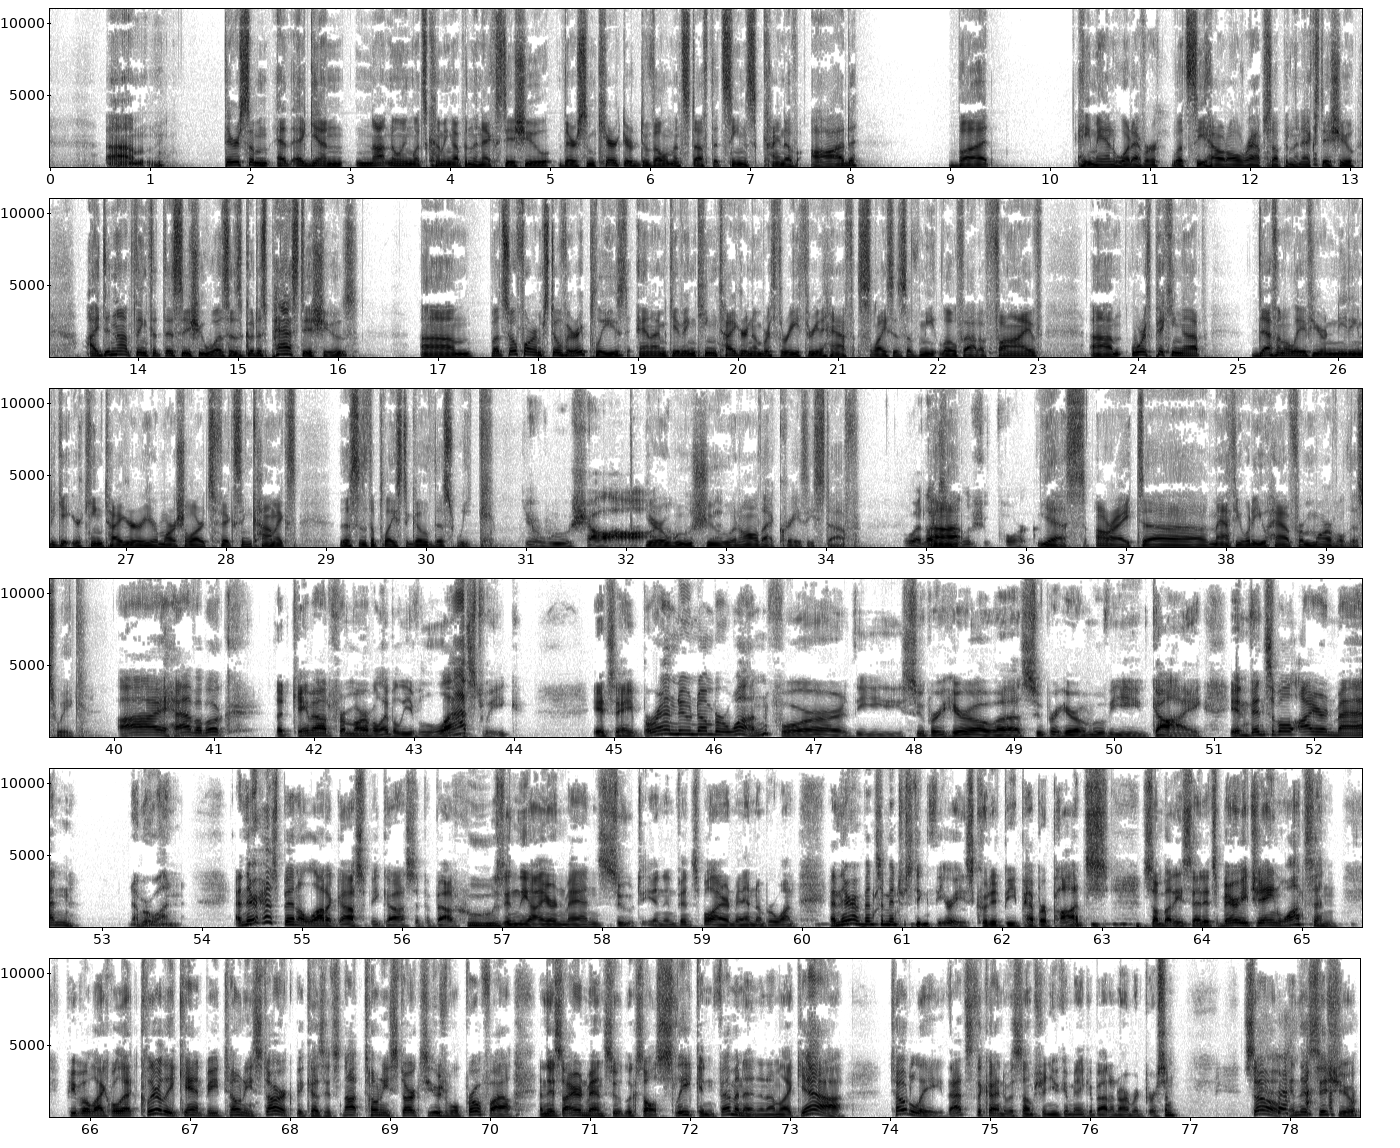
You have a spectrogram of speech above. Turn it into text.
Um, there's some again not knowing what's coming up in the next issue there's some character development stuff that seems kind of odd but hey man whatever. Let's see how it all wraps up in the next issue. I did not think that this issue was as good as past issues um, but so far i'm still very pleased and i'm giving king tiger number three three and a half slices of meatloaf out of five. Um, worth picking up. Definitely if you're needing to get your king tiger or your martial arts fix in comics this is the place to go this week your wusha. Your wushu and all that crazy stuff. Ooh, I'd like uh, some wushu pork. Yes. All right. Uh, Matthew, what do you have from Marvel this week? I have a book that came out from Marvel, I believe, last week. It's a brand new number one for the superhero uh, superhero movie guy, Invincible Iron Man number one. And there has been a lot of gossipy gossip about who's in the Iron Man suit in Invincible Iron Man number one. And there have been some interesting theories. Could it be Pepper Potts? Somebody said it's Mary Jane Watson. People are like, well, that clearly can't be Tony Stark because it's not Tony Stark's usual profile. And this Iron Man suit looks all sleek and feminine. And I'm like, yeah, totally. That's the kind of assumption you can make about an armored person. So in this issue,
